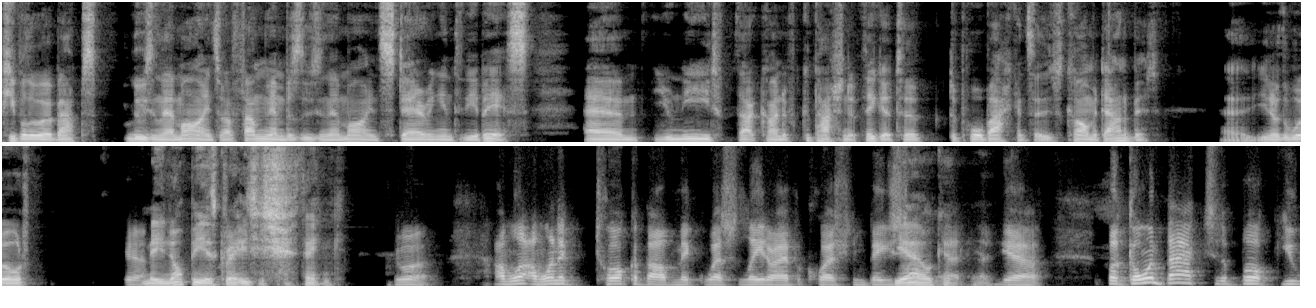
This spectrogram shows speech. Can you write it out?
people who are perhaps losing their minds, or have family members losing their minds, staring into the abyss, um, you need that kind of compassionate figure to to pull back and say, just calm it down a bit. Uh, you know, the world Yeah. may not be as crazy as you think. Sure. I want, I want to talk about Mick West later. I have a question based Yeah, on okay, that. Yeah. yeah. But going back to the book, you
